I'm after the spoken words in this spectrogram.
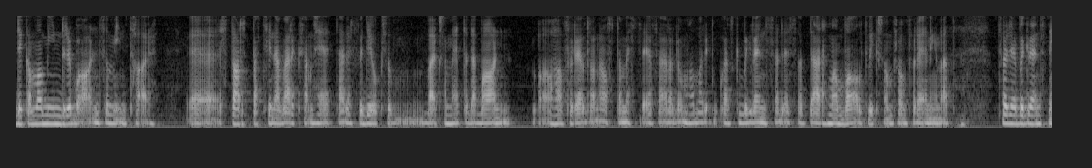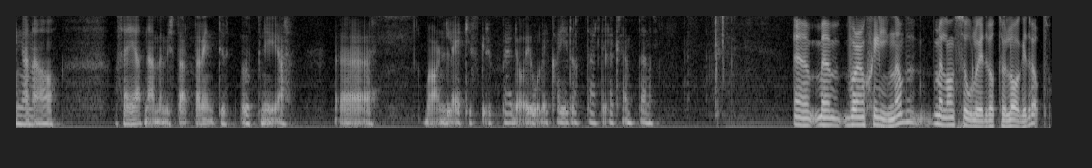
det kan vara mindre barn som inte har startat sina verksamheter, för det är också verksamheter där barn har föräldrarna ofta med sig, så här, de har varit ganska begränsade, så att där har man valt liksom från föreningen att följa begränsningarna och, och säga att nej, men vi startar inte upp nya eh, äh, barnlekisgrupper då i olika idrotter till exempel. Eh, men var det en skillnad mellan soloidrott och lagidrott?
